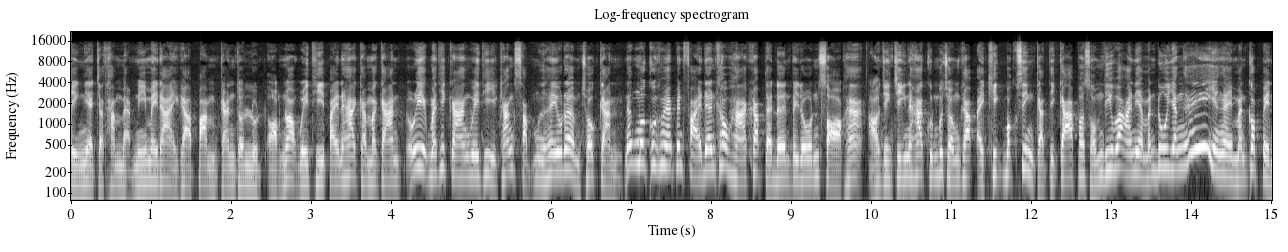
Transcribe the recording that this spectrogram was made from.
ริงๆเนี่ยจะทำแบบนี้ไม่ได้ครับปั้มกันจนหลุดออกนอกเวทีไปนะฮะกรรมการเรียกมาที่กลางเวทีอีกครั้งสับมือให้เริ่มชกกัน นักมวยกุนคแมเป็นฝ่ายเดินเข้าหาครับแต่เดินไปโดนศอกฮะเอาจริงๆนะฮะคุณผู้ชมครับไอ้คิกบ็อกซิ่งกติกาผสมที่ว่าเนี่ยมันดูยังไงยังไงมันก็เป็น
